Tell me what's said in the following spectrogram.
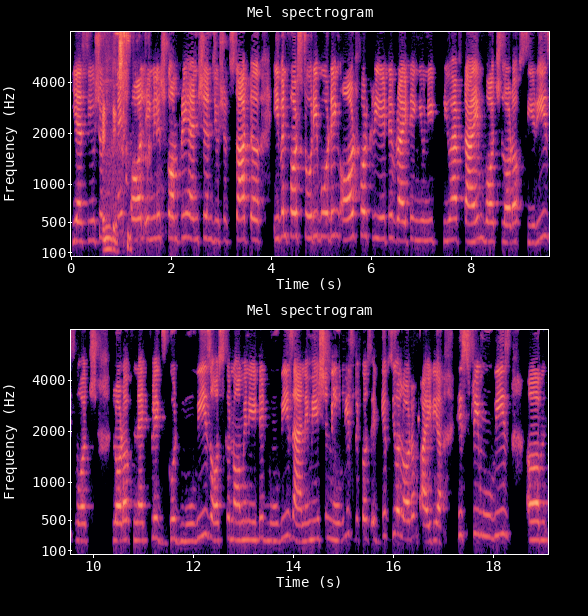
Yes, you should finish all English comprehensions. You should start uh, even for storyboarding or for creative writing. You need you have time. Watch a lot of series. Watch lot of Netflix good movies, Oscar nominated movies, animation movies because it gives you a lot of idea. History movies. Um,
